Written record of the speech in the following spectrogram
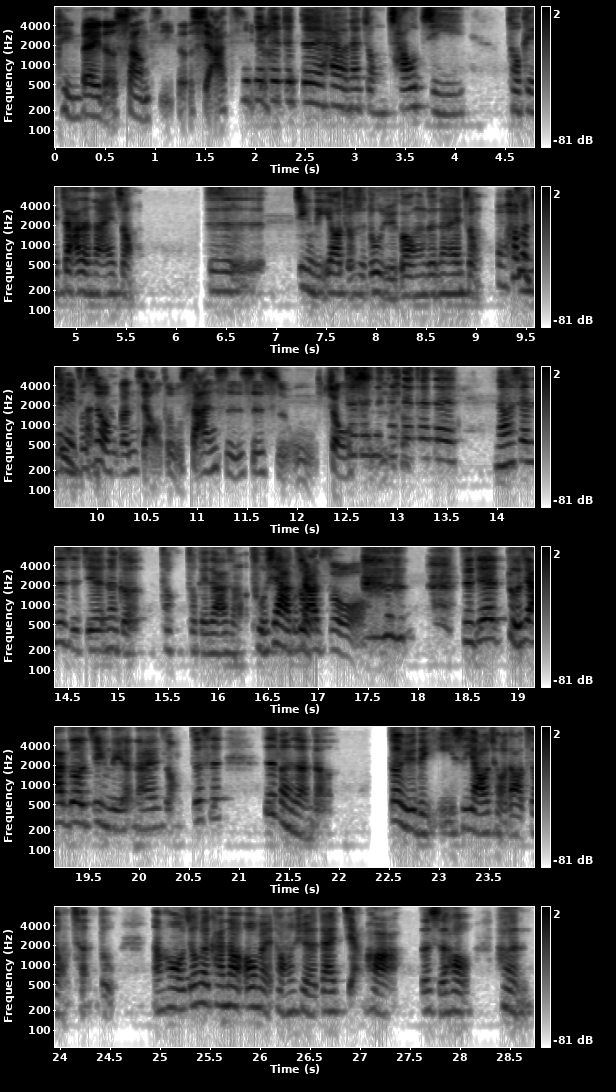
平辈的、上级的、下级。对对对对对，还有那种超级头可以扎的那一种，就是敬礼要九十度鞠躬的那一种。哦，他们敬礼不是有分角度，三十、四十五、九十。对对对对对对。然后甚至直接那个都都给大家什么土下座，直接土下座敬礼的那一种，就是日本人的对于礼仪是要求到这种程度。然后我就会看到欧美同学在讲话的时候很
